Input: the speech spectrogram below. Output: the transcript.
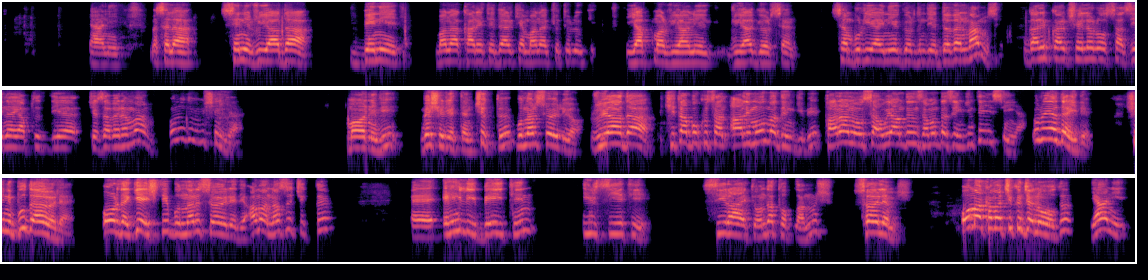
Yani mesela seni rüyada beni bana hakaret ederken bana kötülük yapma rüyanı rüya görsen sen bu rüyayı niye gördün diye döven var mı senin? Garip garip şeyler olsa zina yaptı diye ceza veren var mı? Onun gibi bir şey ya. Manevi beşeriyetten çıktı. Bunları söylüyor. Rüyada kitap okusan alim olmadığın gibi paran olsa uyandığın zaman da zengin değilsin ya. Rüyadaydı. Şimdi bu da öyle. Orada geçti bunları söyledi. Ama nasıl çıktı? Ee, ehli beytin irsiyeti, sirayeti onda toplanmış, söylemiş. O makama çıkınca ne oldu? Yani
